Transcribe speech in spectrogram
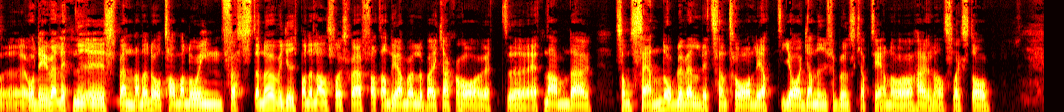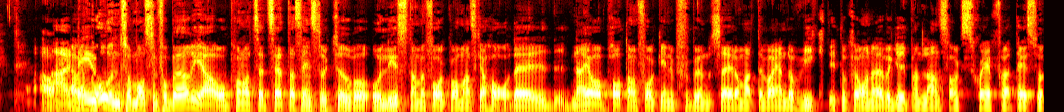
Eh, och det är väldigt ny, eh, spännande då. Tar man då in först en övergripande landslagschef att Andrea Möllerberg kanske har ett, ett namn där som sen då blir väldigt central i att jaga ny förbundskapten och herrlandslagsstab Ja, det är ju hon som måste få börja och på något sätt sätta sin struktur och, och lyssna med folk vad man ska ha. Det, när jag pratar om folk inne på förbundet säger de att det var ändå viktigt att få en övergripande landslagschef för att det är så,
